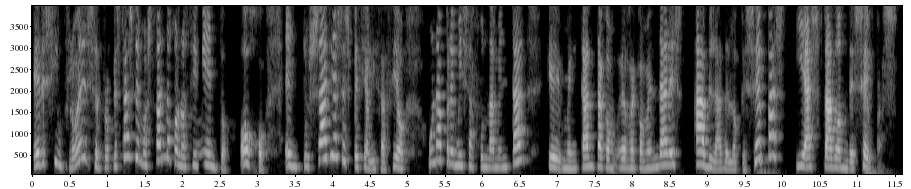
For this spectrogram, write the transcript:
eres influencer, porque estás demostrando conocimiento. Ojo, en tus áreas de especialización. Una premisa fundamental que me encanta eh, recomendar es habla de lo que sepas y hasta donde sepas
